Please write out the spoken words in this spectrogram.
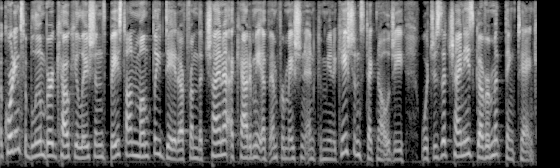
According to Bloomberg calculations based on monthly data from the China Academy of Information and Communications Technology, which is a Chinese government think tank,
